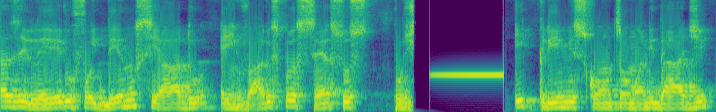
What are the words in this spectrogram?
brasileiro foi denunciado em vários processos por e crimes contra a humanidade,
